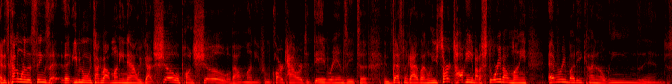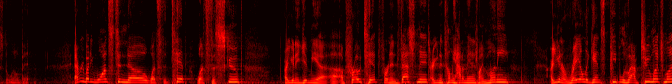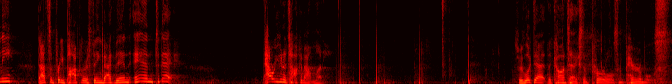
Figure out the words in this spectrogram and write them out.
And it's kind of one of those things that, that, even when we talk about money now, we've got show upon show about money, from Clark Howard to Dave Ramsey to investment guidelines. When you start talking about a story about money, everybody kind of leans just a little bit. Everybody wants to know what's the tip, what's the scoop. Are you going to give me a, a, pro tip for an investment? Are you going to tell me how to manage my money? Are you going to rail against people who have too much money? That's a pretty popular thing back then and today. How are you going to talk about money? So we looked at the context of pearls and parables.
